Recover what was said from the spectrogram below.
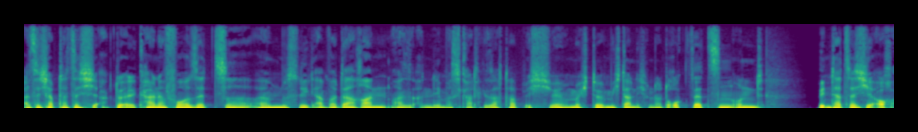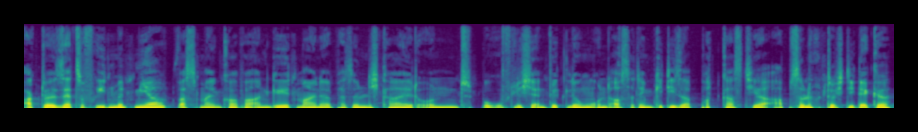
Also ich habe tatsächlich aktuell keine Vorsätze. Ähm, das liegt einfach daran, also an dem, was ich gerade gesagt habe. Ich äh, möchte mich da nicht unter Druck setzen und bin tatsächlich auch aktuell sehr zufrieden mit mir, was meinen Körper angeht, meine Persönlichkeit und berufliche Entwicklung und außerdem geht dieser Podcast hier absolut durch die Decke,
